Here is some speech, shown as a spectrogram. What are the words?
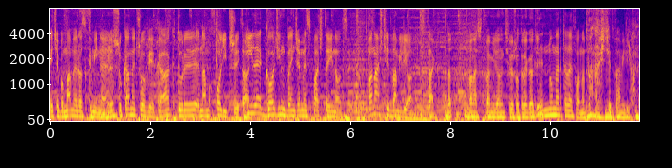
Czekajcie, bo mamy rozkminę. Szukamy człowieka, który nam policzy, Tak. ile godzin będziemy spać tej nocy. 12,2 miliony. Tak, no 12,2 miliony ci wyszło tyle godzin? Numer telefonu 12,2 miliony.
